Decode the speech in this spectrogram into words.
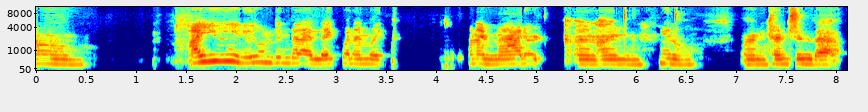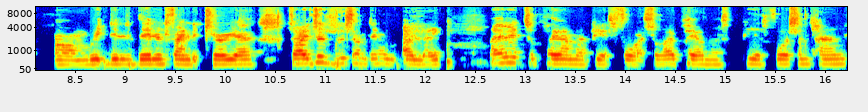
um, I usually do something that I like when I'm like when I'm mad or and I'm you know I'm tension that um we did they didn't find a cure yet. So I just do something I like. I like to play on my PS4, so I play on my PS4 sometimes.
